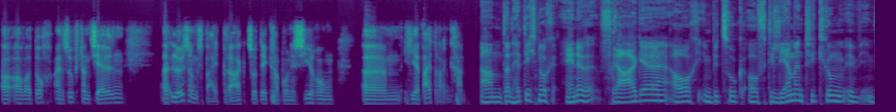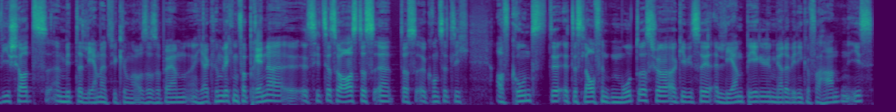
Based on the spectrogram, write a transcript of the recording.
aber doch einen substanziellen äh, Lösungsbeitrag zur Dekarbonisierung ähm, hier beitragen kann. Ähm, dann hätte ich noch eine Frage auch in Bezug auf die Lärmentwicklung. Wie schaut es mit der Lärmentwicklung aus? Also beim herkömmlichen Verbrenner äh, sieht es ja so aus, dass, äh, dass grundsätzlich aufgrund de, des laufenden Motors schon ein gewisser Lärmpegel mehr oder weniger vorhanden ist.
